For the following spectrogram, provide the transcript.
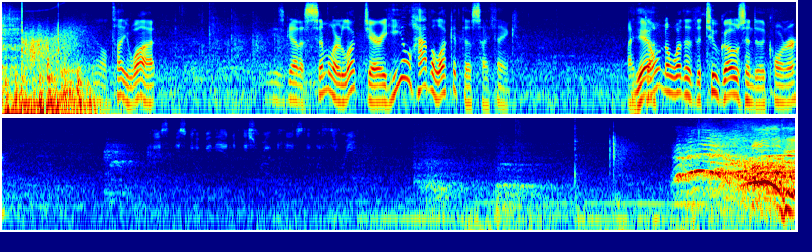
I'll tell you what. He's got a similar look, Jerry. He'll have a look at this, I think. I Yeah. don't know whether the two goes into the corner. Oh, he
